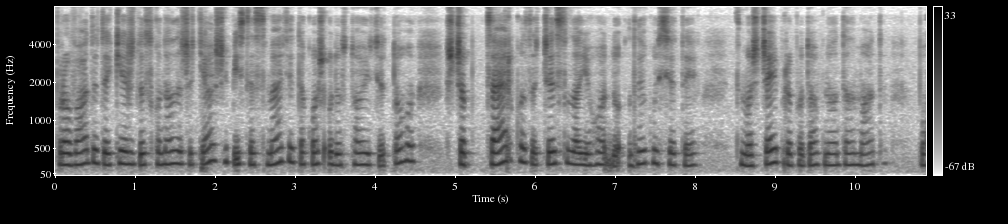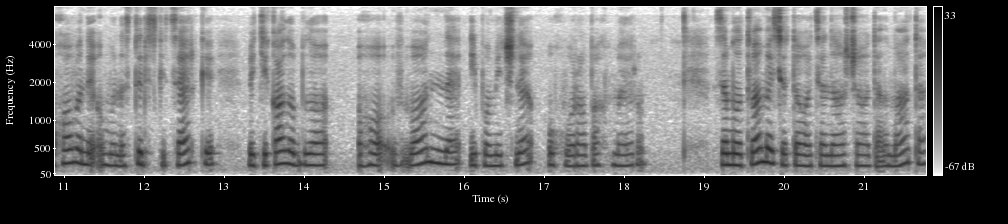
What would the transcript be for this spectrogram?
провадив таке ж досконале життя, що після смерті також удостоюється того, щоб церква зачислила його до лику святих з мощей преподобного Далмата, похований у монастирській церкві, витікало благовонне і помічне у хворобах миру. За молитвами святого Отця нашого Далмата,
